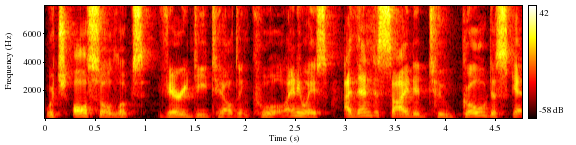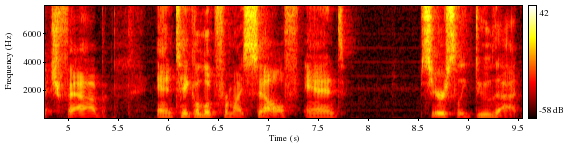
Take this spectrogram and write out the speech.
which also looks very detailed and cool. Anyways, I then decided to go to Sketchfab and take a look for myself and seriously do that.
